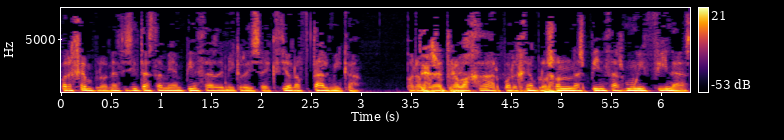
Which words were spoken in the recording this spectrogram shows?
Por ejemplo, necesitas también pinzas de microdisección oftálmica para poder trabajar, por ejemplo. Son unas pinzas muy finas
